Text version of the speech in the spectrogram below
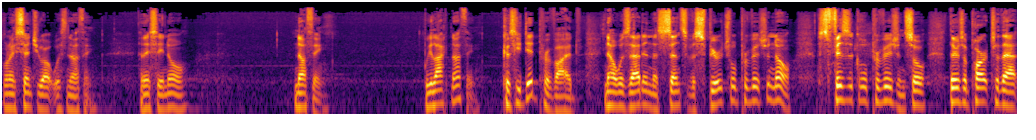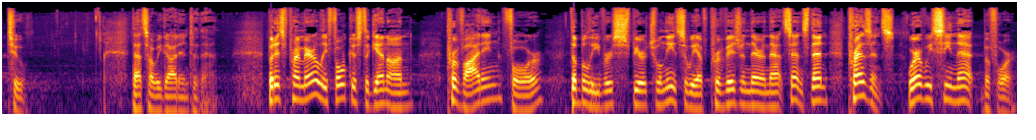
when I sent you out with nothing? And they say, No, nothing. We lacked nothing because he did provide. Now, was that in the sense of a spiritual provision? No, it's physical provision. So there's a part to that too. That's how we got into that. But it's primarily focused again on providing for the believer's spiritual needs. So we have provision there in that sense. Then presence. Where have we seen that before?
